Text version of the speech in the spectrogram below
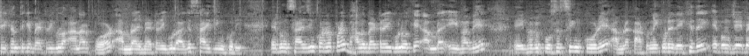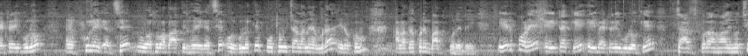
সেখান থেকে ব্যাটারিগুলো আনার পর আমরা এই ব্যাটারিগুলো আগে সাইজিং করি। এবং সাইজিং করার পরে ভালো ব্যাটারিগুলোকে আমরা এইভাবে এইভাবে প্রসেসিং করে আমরা কার্টুনে করে রেখে দেই এবং যে ব্যাটারিগুলো ফুলে গেছে অথবা বাতিল হয়ে গেছে, ওইগুলোকে প্রথম চালানে আমরা এরকম আলাদা করে বাদ করে দেই। এরপরে এইটাকে, এই ব্যাটারিগুলোকে চার্জ করা হয় হচ্ছে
